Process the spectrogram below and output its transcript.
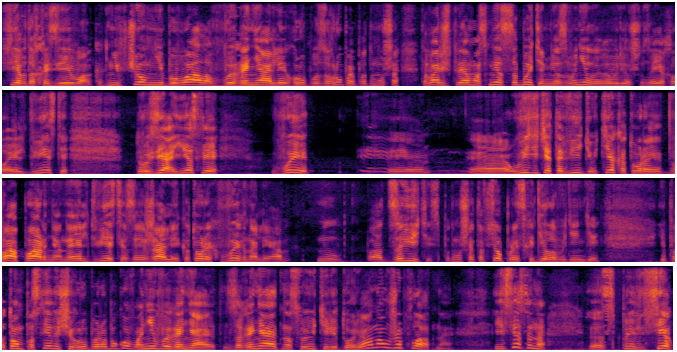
псевдохозяева, как ни в чем не бывало, выгоняли группу за группой, потому что товарищ прямо с места события мне звонил и говорил, что заехала Л-200. Друзья, если вы э, э, увидите это видео, те, которые, два парня на Л-200 заезжали, и которых выгнали, а, ну, отзовитесь, потому что это все происходило в один день. И потом последующие группы рыбаков, они выгоняют, загоняют на свою территорию, она уже платная. Естественно, э, с всех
